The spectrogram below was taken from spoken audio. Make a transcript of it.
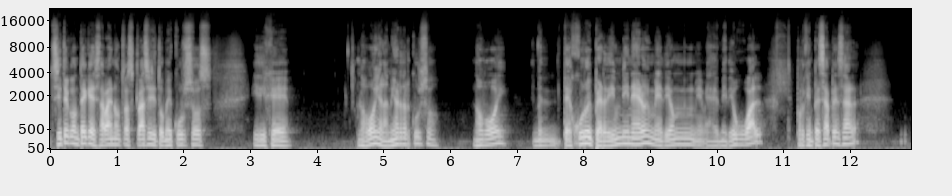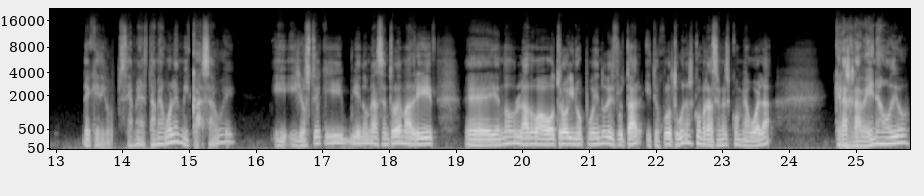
sí te conté que estaba en otras clases y tomé cursos y dije, no voy a la mierda al curso, no voy te juro, y perdí un dinero y me dio, me, dio igual, porque empecé a pensar de que digo, está mi abuela en mi casa, güey. Y, y, yo estoy aquí viéndome al centro de Madrid, eh, yendo de un lado a otro y no pudiendo disfrutar. Y te juro, tuve unas conversaciones con mi abuela que las grabé en audio.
